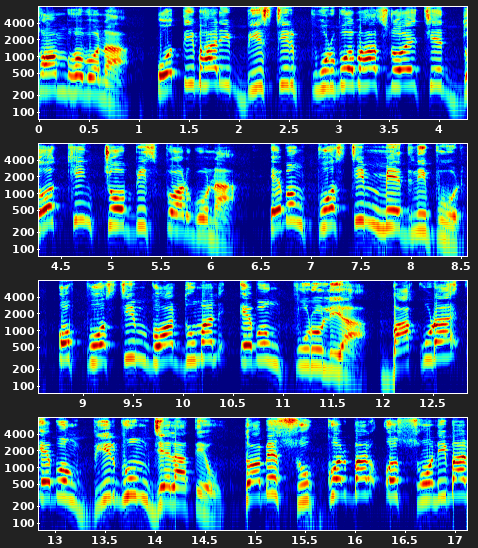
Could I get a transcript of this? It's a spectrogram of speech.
সম্ভাবনা। অতি ভারী বৃষ্টির পূর্বাভাস রয়েছে দক্ষিণ চব্বিশ পরগনা। এবং পশ্চিম মেদিনীপুর ও পশ্চিম বর্ধমান এবং পুরুলিয়া, বাঁকুড়া এবং বীরভূম জেলাতেও। তবে শুক্রবার ও শনিবার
